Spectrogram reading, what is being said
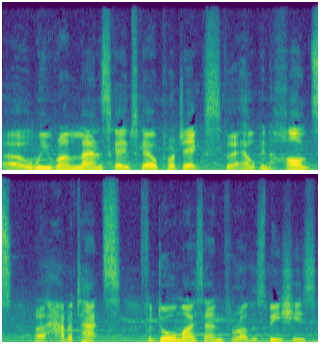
Uh, we run landscape scale projects that help enhance uh, habitats for dormice and for other species.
